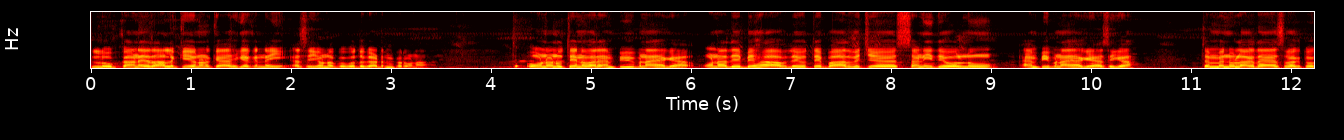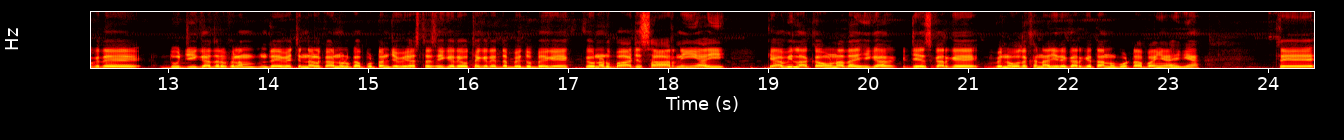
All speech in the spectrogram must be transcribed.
ਲੋਕਾਂ ਨੇ ਰਲ ਕੇ ਉਹਨਾਂ ਨੂੰ ਕਿਹਾ ਸੀਗਾ ਕਿ ਨਹੀਂ, ਅਸੀਂ ਉਹਨਾਂ ਕੋਲ ਉਦਘਾਟਨ ਕਰਾਉਣਾ। ਤੇ ਉਹਨਾਂ ਨੂੰ ਤਿੰਨ ਵਾਰ ਐਮਪੀ ਵੀ ਬਣਾਇਆ ਗਿਆ। ਉਹਨਾਂ ਦੇ ਬਿਹਾਵ ਦੇ ਉੱਤੇ ਬਾਅਦ ਵਿੱਚ ਸਨੀ ਦਿਓਲ ਨੂੰ ਐਮਪੀ ਬਣਾਇਆ ਗਿਆ ਸੀਗਾ। ਤੇ ਮੈਨੂੰ ਲੱਗਦਾ ਇਸ ਵਕਤ ਉਹ ਕਿਤੇ ਦੂਜੀ ਗਦਰ ਫਿਲਮ ਦੇ ਵਿੱਚ ਨਲਕਾ ਨੁਲਕਾ ਪੁੱਟਣ 'ਚ ਵਿਅਸਤ ਸੀਗੇ ਤੇ ਉੱਥੇ ਕਿਤੇ ਦੱਬੇ ਦੁੱਬੇ ਗਏ ਕਿ ਉਹਨਾਂ ਨੂੰ ਬਾਅਦ 'ਚ ਸਾਰ ਨਹੀਂ ਆਈ। ਕਿ ਆ ਵੀ ਇਲਾਕਾ ਉਹਨਾਂ ਦਾ ਹੀ ਸੀਗਾ। ਜਿਸ ਕਰਕੇ ਵਿਨੋਦ ਖੰਨਾ ਜੀ ਦੇ ਕਰਕੇ ਤੁਹਾਨੂੰ ਵੋਟਾਂ ਪਾਈਆਂ ਸੀਗੀਆਂ। ਤੇ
